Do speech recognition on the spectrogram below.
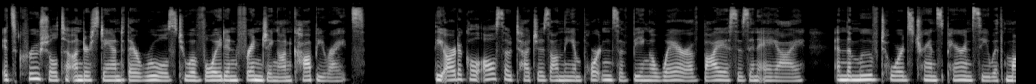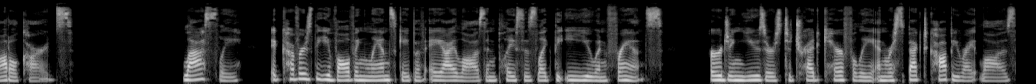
it's crucial to understand their rules to avoid infringing on copyrights. The article also touches on the importance of being aware of biases in AI and the move towards transparency with model cards. Lastly, it covers the evolving landscape of AI laws in places like the EU and France urging users to tread carefully and respect copyright laws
